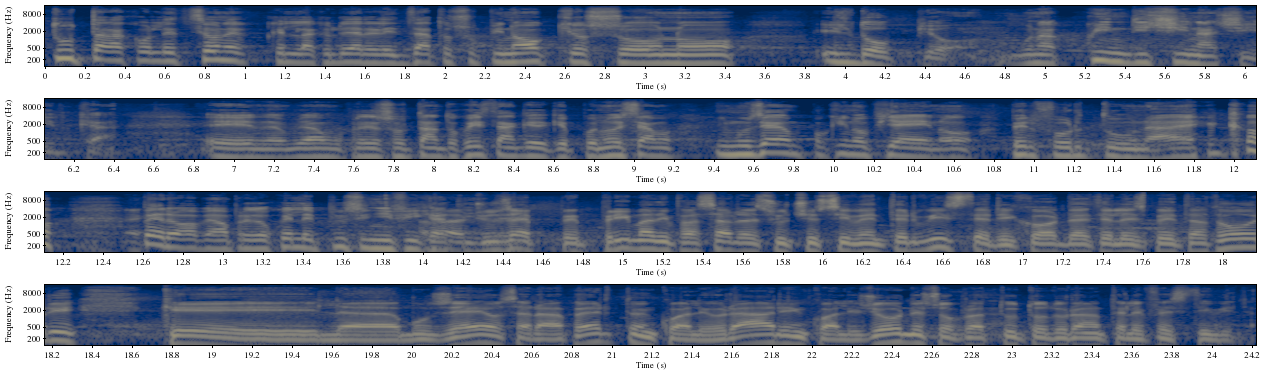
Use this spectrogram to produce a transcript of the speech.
tutta la collezione, quella che lui ha realizzato su Pinocchio sono il doppio, una quindicina circa e ne abbiamo preso soltanto queste anche perché poi noi siamo, il museo è un pochino pieno per fortuna, ecco. ecco. però abbiamo preso quelle più significative. Allora, Giuseppe, prima di passare alle successive interviste ricorda ai telespettatori che il museo sarà aperto in quali orari, in quali giorni, soprattutto durante le festività.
